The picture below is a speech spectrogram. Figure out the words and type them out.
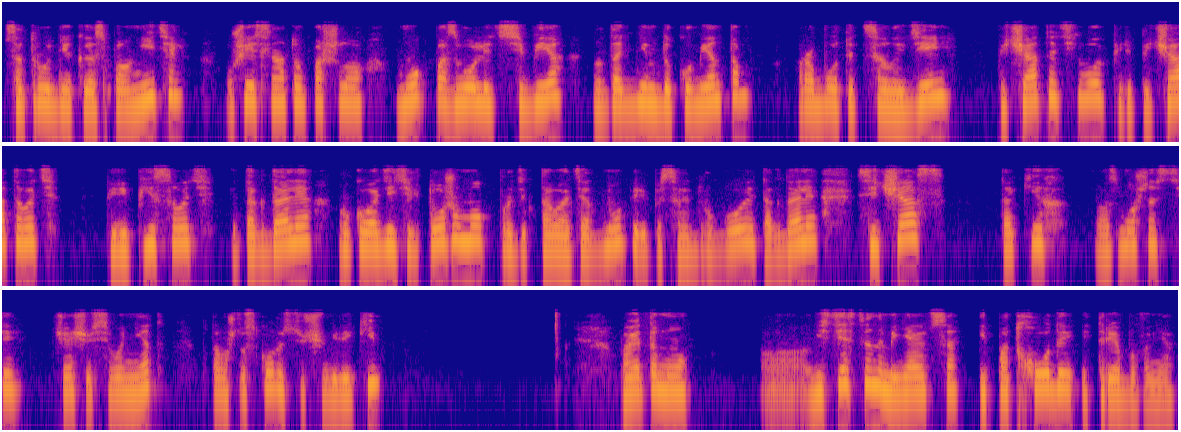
сотрудник и исполнитель, уж если на то пошло, мог позволить себе над одним документом работать целый день, печатать его, перепечатывать, переписывать и так далее. Руководитель тоже мог продиктовать одно, переписать другое и так далее. Сейчас таких возможностей чаще всего нет, потому что скорости очень велики. Поэтому, а, естественно, меняются и подходы, и требования.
